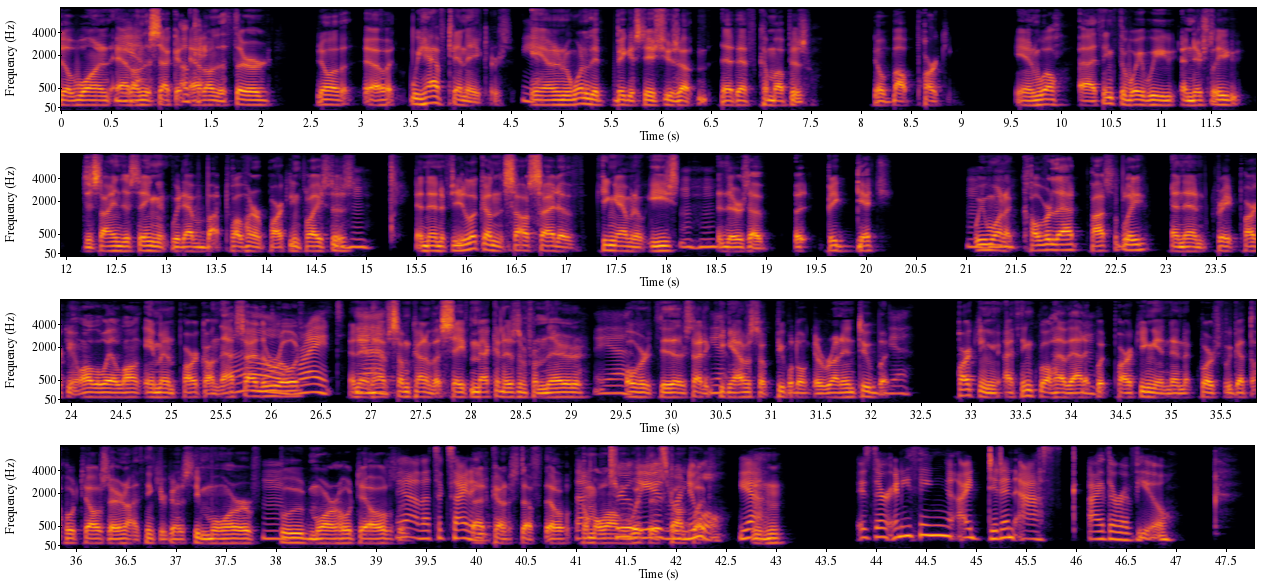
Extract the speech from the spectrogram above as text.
build one, add Yeah. on the second, Okay. add on the third. You know, uh, we have 10 acres. Yeah. And one of the biggest issues up, that have come up is, you know, about parking. And well, I think the way we initially designed this thing, we'd have about 1,200 parking places. Mhm, And then if you look on the south side of King Avenue East, mhm, there's a, a big ditch. We want to cover that possibly and then create parking all the way along Amend Park on that side of the Oh, road. right? And then have some kind of a safe mechanism from there yeah, over to the other side of Yeah. King Avenue so people don't get run into. But yeah, parking, I think we'll have adequate parking. And then, of course, we've got the hotels there. And I think you're going to see more Hmm. food, more hotels, yeah. That's exciting. that kind of stuff that'll that come along with this is complex. renewal. Yeah. Mhm. Is there anything I didn't ask either of you?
